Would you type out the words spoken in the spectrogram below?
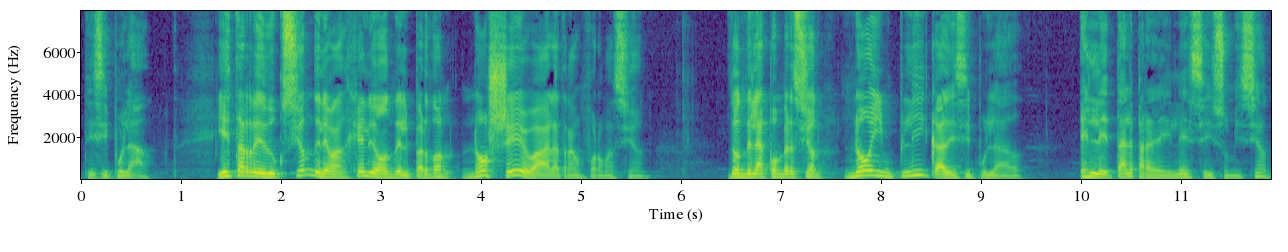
discipulado. Y esta reducción del Evangelio donde el perdón no lleva a la transformación, donde la conversión no implica discipulado, es letal para la iglesia y su misión.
